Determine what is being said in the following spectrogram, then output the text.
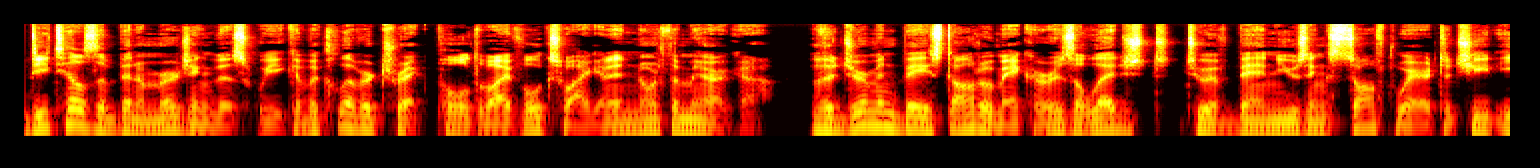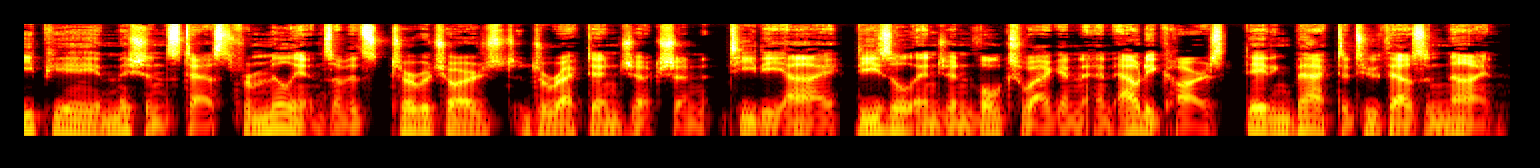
Details have been emerging this week of a clever trick pulled by Volkswagen in North America. The German based automaker is alleged to have been using software to cheat EPA emissions tests for millions of its turbocharged direct injection TDI diesel engine Volkswagen and Audi cars dating back to 2009.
